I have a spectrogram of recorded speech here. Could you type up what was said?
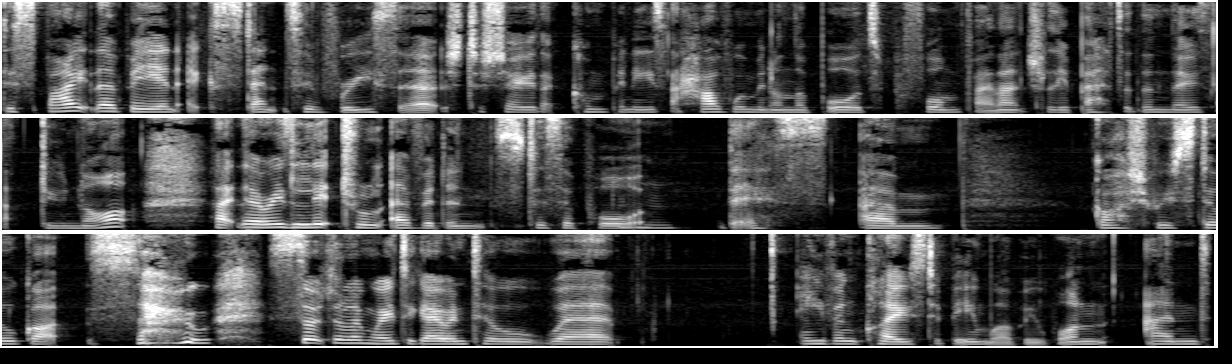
despite there being extensive research to show that companies that have women on the boards perform financially better than those that do not, like there is literal evidence to support mm-hmm. this. Um, gosh, we've still got so such a long way to go until we're even close to being where we want, and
